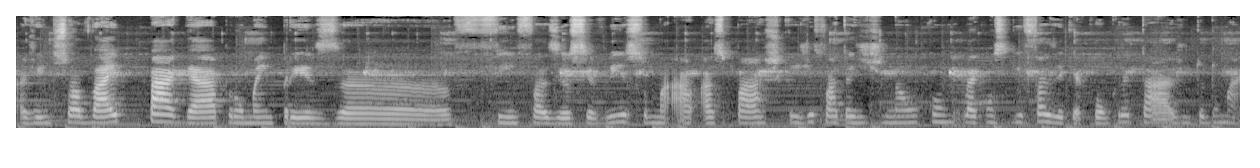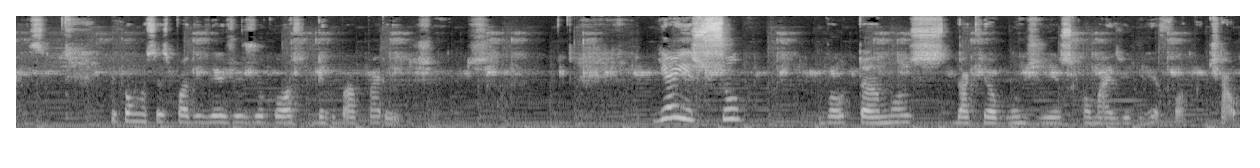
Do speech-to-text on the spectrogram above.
A gente só vai pagar para uma empresa fim fazer o serviço uma, as partes que de fato a gente não vai conseguir fazer, que é concretagem e tudo mais. E como vocês podem ver, Juju gosta de derrubar a parede, gente. E é isso. Voltamos daqui a alguns dias com mais vídeo reforma. Tchau.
